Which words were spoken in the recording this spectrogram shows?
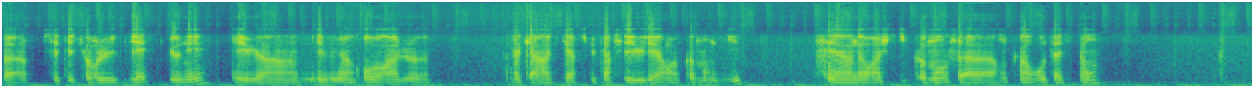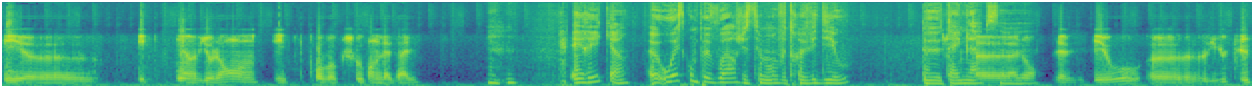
bah, c'était sur le- l'Est lyonnais. Il y, a eu un, il y avait eu un gros orage à caractère supercellulaire, euh, comme on dit. C'est un orage qui commence à entrer en rotation et, euh, et qui est violent hein, et qui provoque souvent de la dalle. Eric, euh, où est-ce qu'on peut voir justement votre vidéo de timelapse Euh, alors, la vidéo euh, YouTube,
